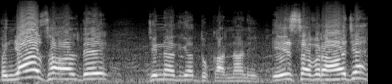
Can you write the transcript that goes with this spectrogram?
50 ਸਾਲ ਦੇ ਜਿਨ੍ਹਾਂ ਦੀਆਂ ਦੁਕਾਨਾਂ ਨੇ। ਇਹ ਸਵਰਾਜ ਹੈ।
